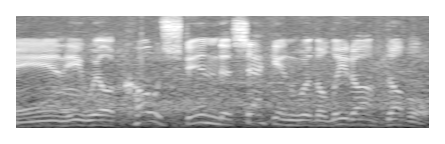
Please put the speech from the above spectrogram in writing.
And he will coast into second with a leadoff double.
